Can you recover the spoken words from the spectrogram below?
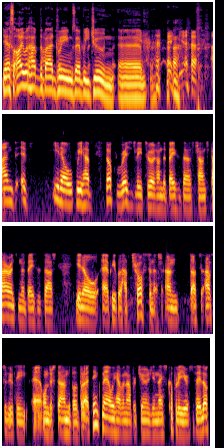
yes, you know, I would have the bad dreams every June. Um, yeah, and it's, you know, we have stuck rigidly to it on the basis that it's transparent and the basis that, you know, uh, people have trust in it. And that's absolutely uh, understandable. But I think now we have an opportunity in the next couple of years to say, look,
